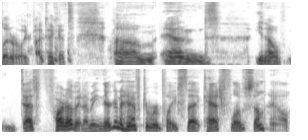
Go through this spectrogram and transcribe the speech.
literally buy tickets. Um, and you know that's part of it. I mean, they're going to have to replace that cash flow somehow.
